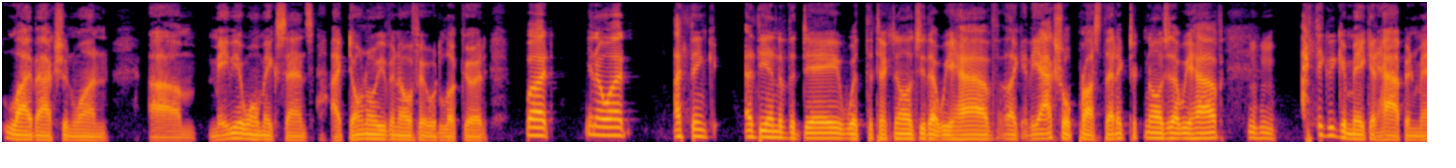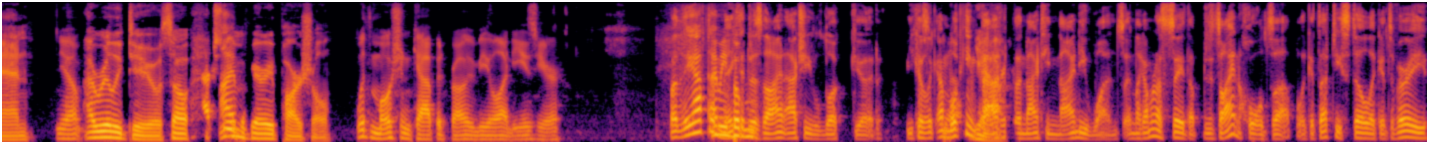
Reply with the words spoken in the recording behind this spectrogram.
live action one. Um, maybe it won't make sense. I don't know even know if it would look good. But you know what? I think at the end of the day, with the technology that we have, like the actual prosthetic technology that we have, hmm I think we can make it happen, man. Yeah. I really do. So Actually, I'm very partial. with motion cap, it'd probably be a lot easier. But they have to I mean, make but- the design actually look good because, like, I'm Yeah. looking Yeah. back at the 1990 ones, and like, I'm gonna say the design holds up. Like, it's actually still like it's very,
